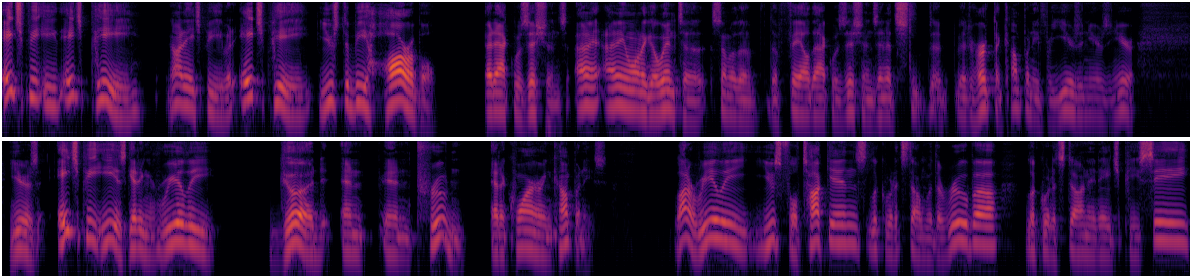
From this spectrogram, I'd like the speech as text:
HPE, HP, not HPE, but HP used to be horrible at acquisitions. I, I didn't want to go into some of the, the failed acquisitions and it's, it hurt the company for years and years and year, years. HPE is getting really good and, and prudent at acquiring companies. A lot of really useful tuck-ins. Look what it's done with Aruba. Look what it's done in HPC.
